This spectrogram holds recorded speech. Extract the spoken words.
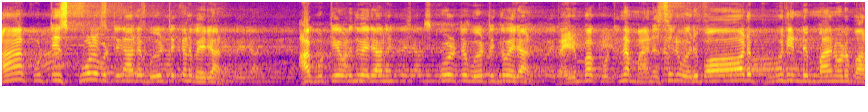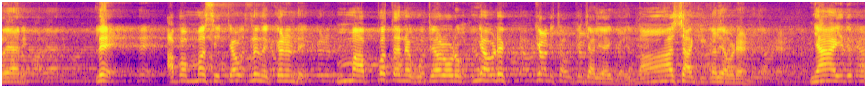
ആ കുട്ടി സ്കൂൾ വിട്ടുകാട് വീട്ടിൽ വരികയാണ്. ആ കുട്ടി എവിടുന്ന് വരികയാണ്? സ്കൂൾ വിട്ട് വീട്ടിലേക്ക് വരികയാണ്. വരുമ്പോ കുട്ടിന്റെ മനസ്സിൽ ഒരുപാട് പൂതിണ്ട് ഉമ്മാനോട് പറയാൻ അല്ലേ അപ്പൊ ഉമ്മ സിറ്റ് ഔട്ടിൽ നിൽക്കുന്നുണ്ട് ഉമ്മ അപ്പൊ തന്നെ കുട്ടികളോട് ഇനി അവിടെ ഒക്കെയാണ് ചവിട്ടി ചളിയാക്കി കളി നാശാക്കി കളി അവിടെയാണ്. ഞാൻ ഇതിപ്പോ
